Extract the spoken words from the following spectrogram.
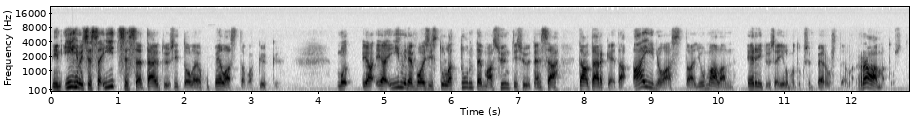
niin ihmisessä itsessään täytyy sitten olla joku pelastava kyky. Ja, ja ihminen voi siis tulla tuntemaan syntisyytensä, tämä on tärkeää, ainoastaan Jumalan erityisen ilmoituksen perusteella, raamatusta.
